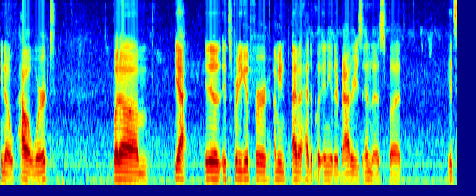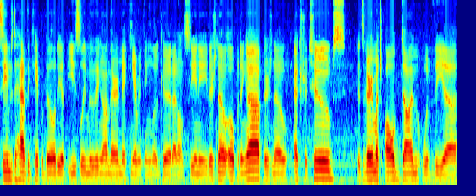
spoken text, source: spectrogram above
you know, how it worked. But um, yeah, it, it's pretty good for. I mean, I haven't had to put any of their batteries in this, but it seems to have the capability of easily moving on there and making everything look good. I don't see any, there's no opening up, there's no extra tubes. It's very much all done with the, uh,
